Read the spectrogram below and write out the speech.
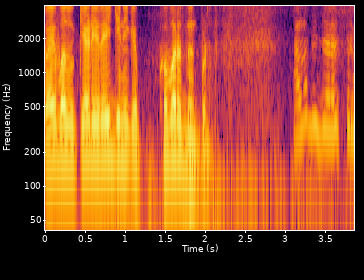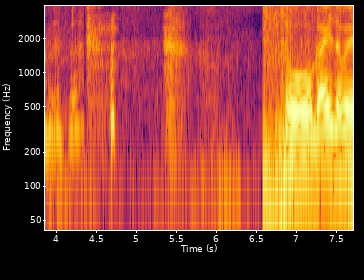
કઈ બાજુ કેડી રહી ગઈ ને કે ખબર જ નથી પડતી. હાલો બીજો રસ્તો તો ગાઈઝ હવે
